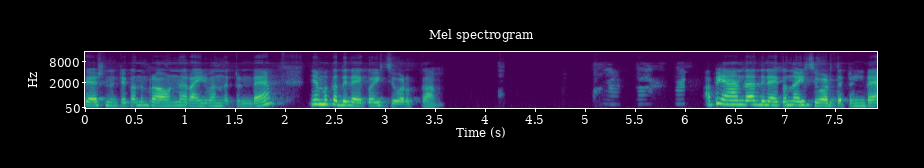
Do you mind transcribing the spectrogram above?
കാഷ്നറ്റൊക്കെ ഒന്ന് ബ്രൗൺ നിറായി വന്നിട്ടുണ്ട്. നമുക്കതിലേക്ക് ഒഴിച്ചു കൊടുക്കാം. അപ്പൊ ഞാൻ എന്താ അതിലേക്കൊന്ന് ഒഴിച്ചു കൊടുത്തിട്ടുണ്ട്.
